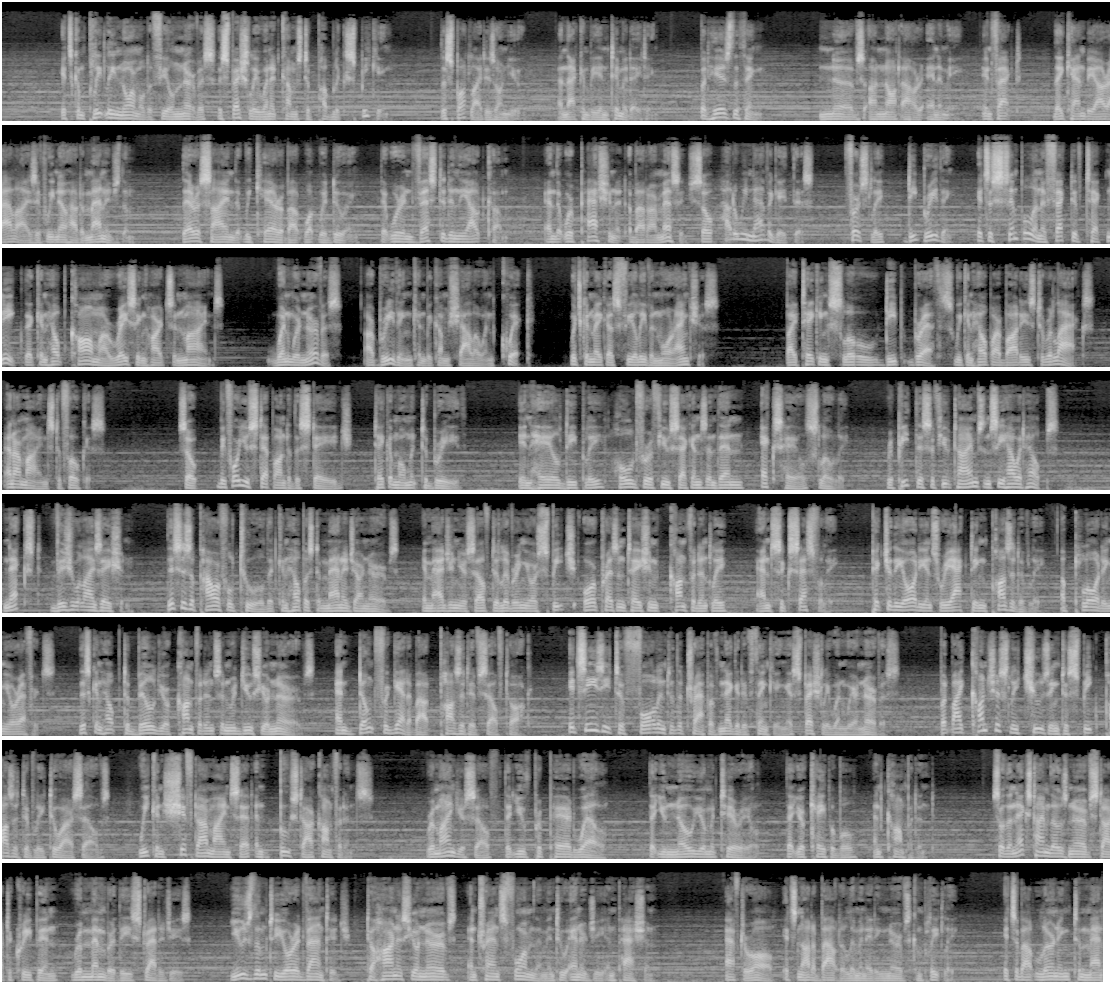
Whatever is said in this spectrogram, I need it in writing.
It's completely normal to feel nervous, especially when it comes to public speaking. The spotlight is on you, and that can be intimidating. But here's the thing. Nerves are not our enemy. In fact, they can be our allies if we know how to manage them. They're a sign that we care about what we're doing, that we're invested in the outcome, and that we're passionate about our message. So how do we navigate this? Firstly, deep breathing. It's a simple and effective technique that can help calm our racing hearts and minds. When we're nervous, our breathing can become shallow and quick, which can make us feel even more anxious. By taking slow, deep breaths, we can help our bodies to relax and our minds to focus. So, before you step onto the stage, take a moment to breathe Inhale deeply, hold for a few seconds, and then exhale slowly. Repeat this a few times and see how it helps. Next, visualization. This is a powerful tool that can help us to manage our nerves. Imagine yourself delivering your speech or presentation confidently and successfully. Picture the audience reacting positively, applauding your efforts. This can help to build your confidence and reduce your nerves. And don't forget about positive self-talk. It's easy to fall into the trap of negative thinking, especially when we're nervous. But by consciously choosing to speak positively to ourselves, we can shift our mindset and boost our confidence. Remind yourself that you've prepared well, that you know your material, that you're capable and competent. So the next time those nerves start to creep in, remember these strategies. Use them to your advantage, to harness your nerves and transform them into energy and passion. After all, it's not about eliminating nerves completely. It's about learning to manage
